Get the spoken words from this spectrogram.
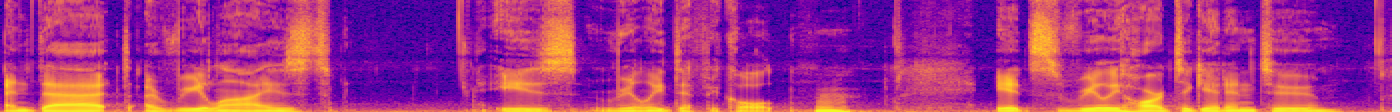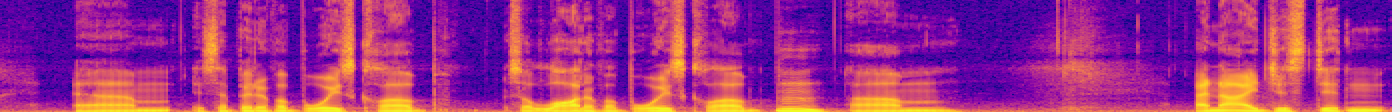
And that I realized is really difficult. It's really hard to get into. Um, it's a bit of a boys' club. It's a lot of a boys' club. Um, and I just didn't.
